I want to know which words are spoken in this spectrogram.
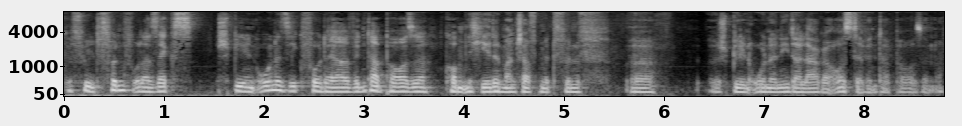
gefühlt fünf oder sechs Spielen ohne Sieg vor der Winterpause kommt nicht jede Mannschaft mit fünf äh, Spielen ohne Niederlage aus der Winterpause. Ne?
